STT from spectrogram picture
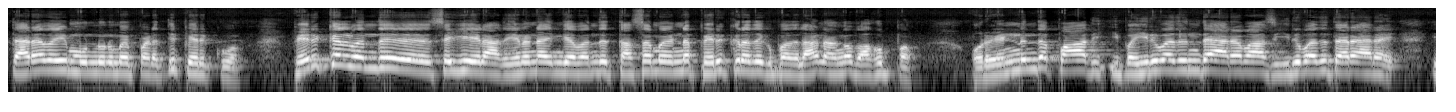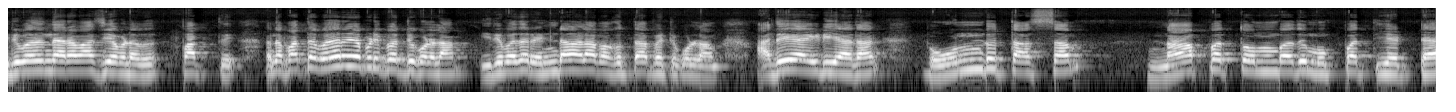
தரவை முன்னுரிமைப்படுத்தி பெருக்குவோம். பெருக்கல் வந்து செய்ய இயலாது. ஏன்னா இங்கே வந்து தசம எண்ணை பெருக்கிறதுக்கு பதிலாக நாங்கள் வகுப்போம். ஒரு எண்ணுந்த பாதி இப்போ இருபதுந்த அரைவாசி இருபது தர அரை இருபதுந்த அரைவாசி எவ்வளவு? பத்து. அந்த பத்தை வேறு எப்படி பெற்றுக்கொள்ளலாம்? இருபதை ரெண்டாளாக வகுத்தா பெற்றுக்கொள்ளலாம். அதே ஐடியா தான் இப்போ ஒன்று தசம் நாற்பத்தொம்பது முப்பத்தி எட்டை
